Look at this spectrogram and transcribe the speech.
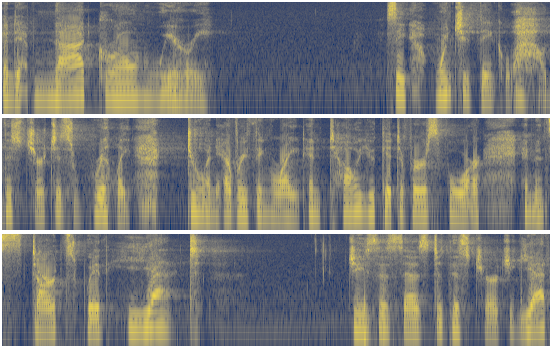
and have not grown weary. See, once you think, wow, this church is really doing everything right, until you get to verse 4 and it starts with yet. Jesus says to this church, Yet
